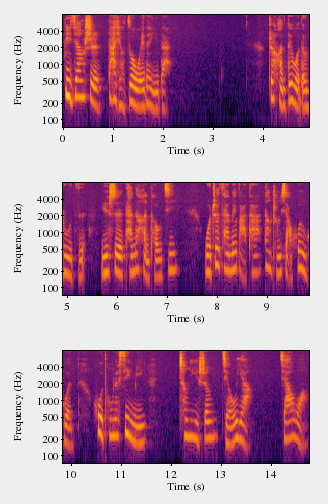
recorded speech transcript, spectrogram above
必将是大有作为的一代。”这很对我的路子。于是谈得很投机，我这才没把他当成小混混，互通了姓名，称一声久仰，交往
